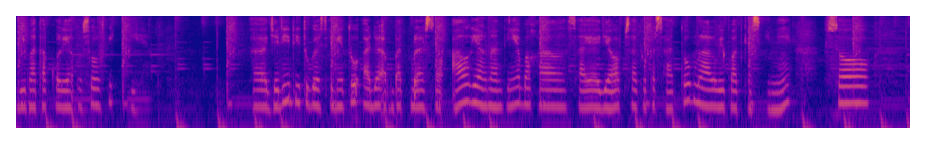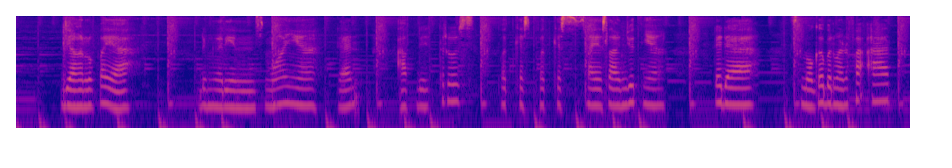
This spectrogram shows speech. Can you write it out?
di mata kuliah usul fikih Uh, jadi di tugas ini tuh ada 14 soal yang nantinya bakal saya jawab satu persatu melalui podcast ini. So, jangan lupa ya dengerin semuanya dan update terus podcast-podcast saya selanjutnya. Dadah, semoga bermanfaat.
